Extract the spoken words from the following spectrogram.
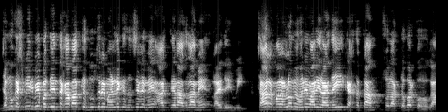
جموں کشمیر میں بلدی انتخابات کے دوسرے مرحلے کے سلسلے میں آج تیرہ اضلاع میں رائے دہی ہوئی۔ چار مرحلوں میں ہونے والی رائے دہی کا اختتام سولہ اکتوبر کو ہوگا،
